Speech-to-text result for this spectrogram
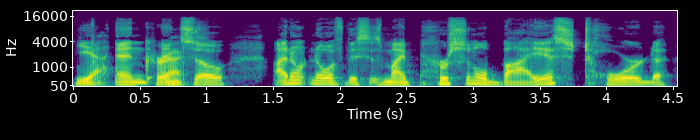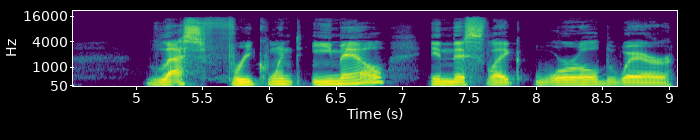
Yeah. And correct. and so I don't know if this is my personal bias toward less frequent email in this like world where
